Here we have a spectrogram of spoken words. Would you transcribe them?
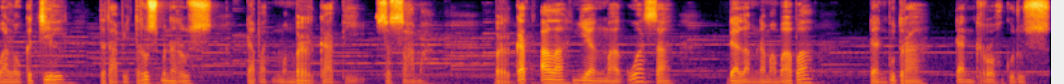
walau kecil tetapi terus-menerus dapat memberkati sesama. Berkat Allah yang Maha Kuasa dalam nama Bapa dan Putra dan Roh Kudus.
